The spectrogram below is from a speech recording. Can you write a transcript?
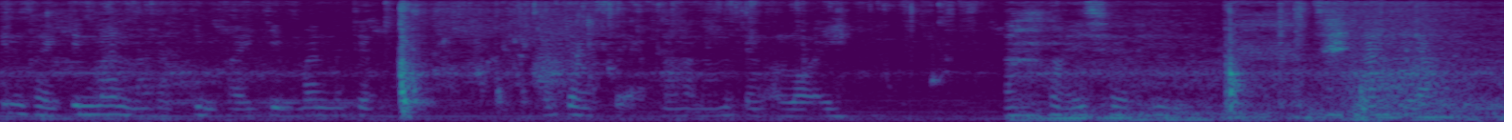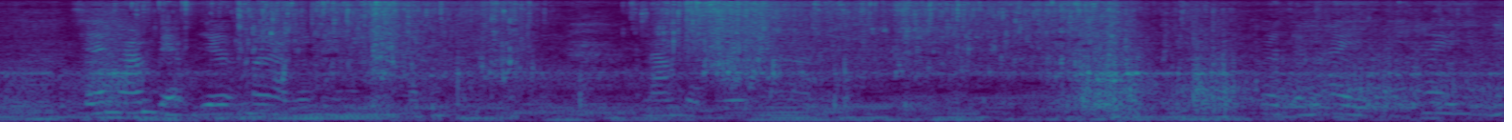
กินไข่กินมันนะคะกินไข่กินมันมันจะมันจะแสบนะคะมันจะอร่อยน้ำหอยเชอรี่ใช้น้ำแบบใช้น้ำแบบเยอะมากนะคะน้ำแบบเยอะมากเพื่อจะให้ให้ให้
